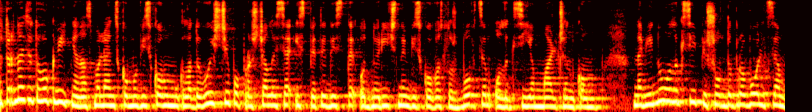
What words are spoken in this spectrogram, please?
11 квітня на Смолянському військовому кладовищі попрощалися із 51-річним військовослужбовцем Олексієм Мальченком. На війну Олексій пішов добровольцем,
